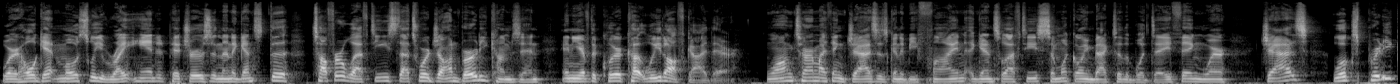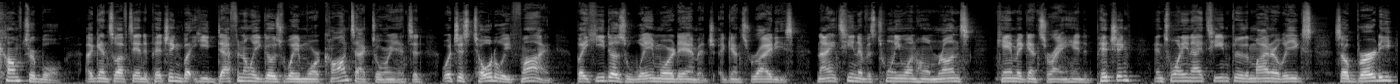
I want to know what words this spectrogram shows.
where he'll get mostly right-handed pitchers and then against the tougher lefties, that's where John Berti comes in and you have the clear-cut leadoff guy there. Long term, I think Jazz is going to be fine against lefties, somewhat going back to the Bleday thing where Jazz looks pretty comfortable against left handed pitching, but he definitely goes way more contact oriented, which is totally fine. But he does way more damage against righties. 19 of his 21 home runs came against right handed pitching in 2019 through the minor leagues. So Berti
